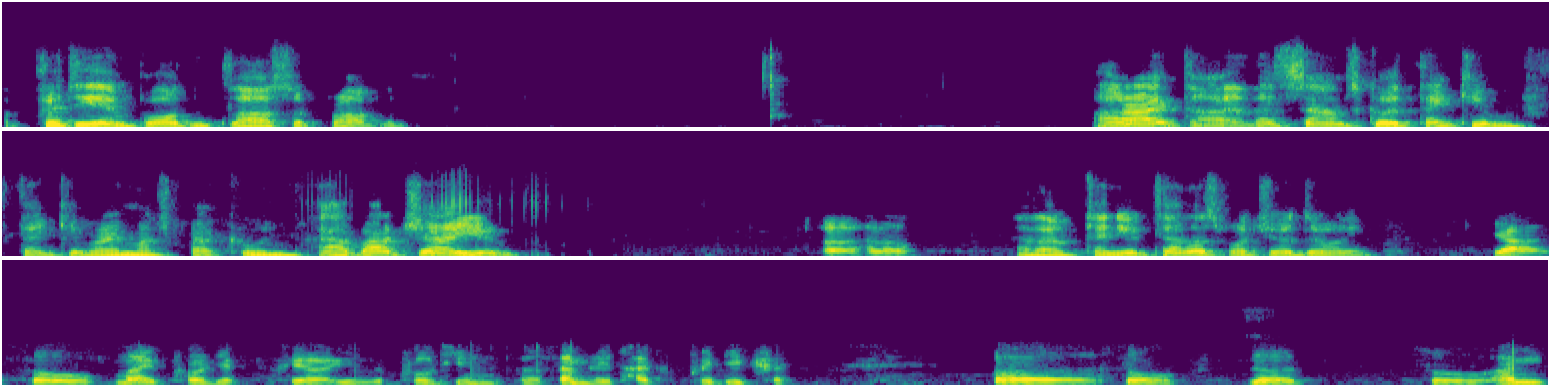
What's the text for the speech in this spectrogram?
a pretty important class of problem. All right, uh, that sounds good. Thank you. Thank you very much, Bakun. How about Jayu? Uh, hello. Hello, can you tell us what you're doing? Yeah. So my project here is protein uh, family type prediction. Uh, so the so I'm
